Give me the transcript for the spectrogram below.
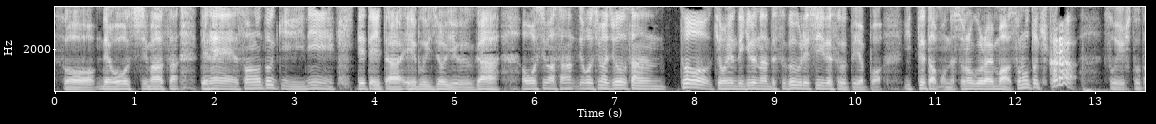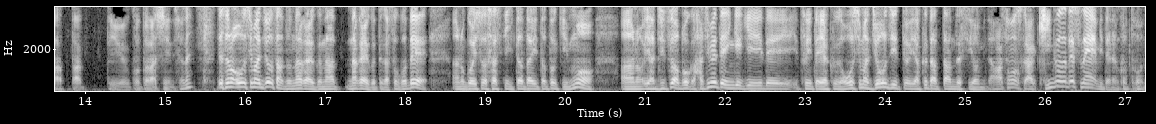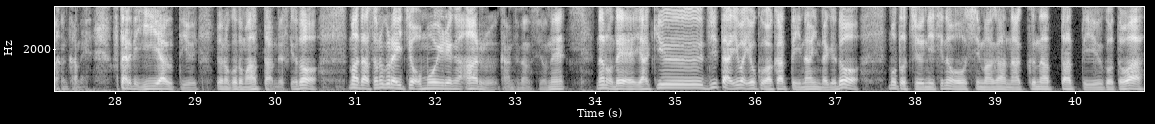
そう。で、大島さん。でね、その時に出ていた AV 女優が、大島さん、大島嬢さんと共演できるなんてすごい嬉しいですってやっぱ言ってたもんね。そのぐらい、まあ、その時からそういう人だったっっていうことらしいんですよね。で、その大島城さんと仲良くな、仲良くっていうかそこで、あの、ご一緒させていただいた時も、あの、いや、実は僕初めて演劇でついた役が大島ジョージっていう役だったんですよ、みたいな。あ、そうですか、奇遇ですね、みたいなことをなんかね、二人で言い合うっていうようなこともあったんですけど、まだそのぐらい一応思い入れがある感じなんですよね。なので、野球自体はよくわかっていないんだけど、元中日の大島が亡くなったっていうことは、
